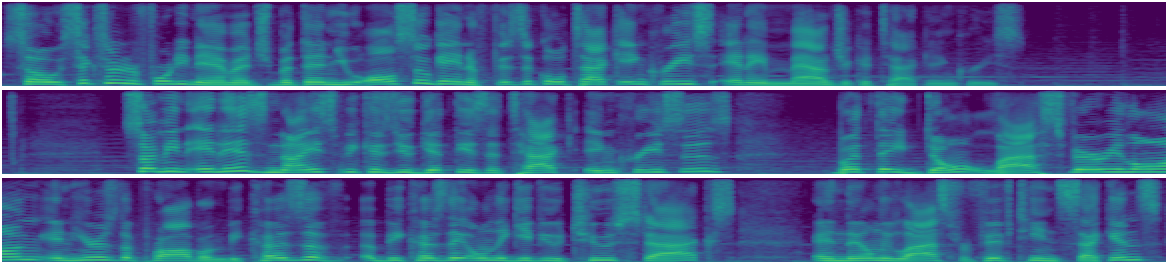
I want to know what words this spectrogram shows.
So 640 damage, but then you also gain a physical attack increase and a magic attack increase. So I mean, it is nice because you get these attack increases, but they don't last very long. And here's the problem: because of because they only give you two stacks and they only last for 15 seconds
